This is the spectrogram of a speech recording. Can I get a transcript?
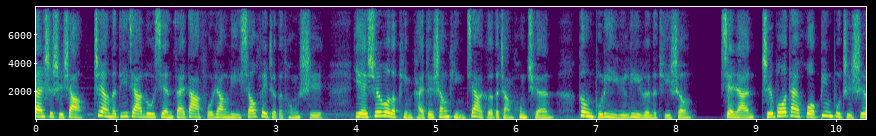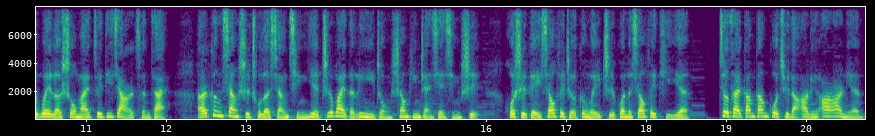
但事实上，这样的低价路线在大幅让利消费者的同时，也削弱了品牌对商品价格的掌控权，更不利于利润的提升。显然，直播带货并不只是为了售卖最低价而存在，而更像是除了详情页之外的另一种商品展现形式，或是给消费者更为直观的消费体验。就在刚刚过去的二零二二年，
